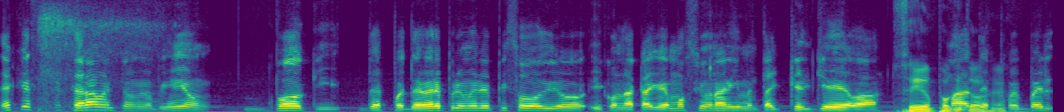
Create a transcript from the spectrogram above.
es que sinceramente, en mi opinión, Bucky, después de ver el primer episodio y con la carga emocional y mental que él lleva, Sí, un más eh. después ver,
